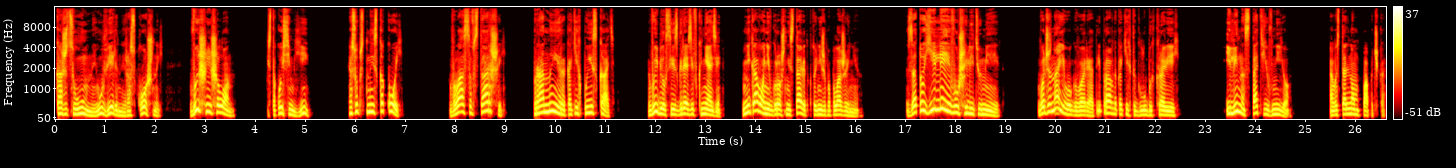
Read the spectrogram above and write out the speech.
Кажется умной, уверенной, роскошной. Высший эшелон. Из такой семьи. А, собственно, из какой? Власов-старший? Проныра, каких поискать. Выбился из грязи в князи. Никого ни в грош не ставит, кто ниже по положению. Зато елей в уши лить умеет. Вот жена его, говорят, и правда каких-то голубых кровей. Илина статью в нее. А в остальном папочка.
